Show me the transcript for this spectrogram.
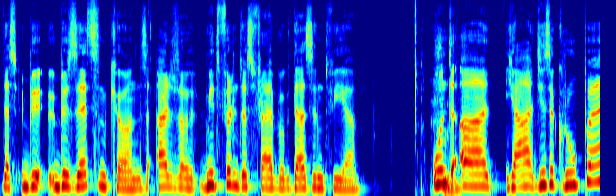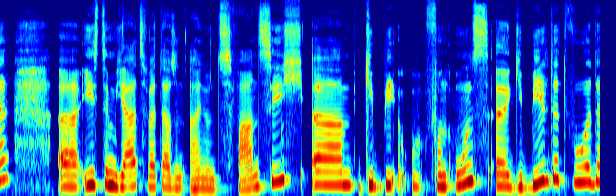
das übersetzen können. Also Mitfühlendes Freiburg, da sind wir. Und äh, ja, diese Gruppe äh, ist im Jahr 2021 äh, von uns äh, gebildet wurde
